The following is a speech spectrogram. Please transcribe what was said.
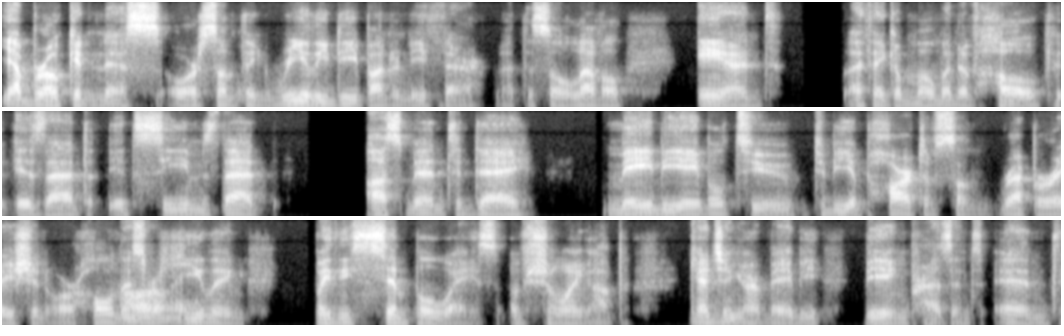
yeah, brokenness or something really deep underneath there at the soul level, and I think a moment of hope is that it seems that us men today may be able to to be a part of some reparation or wholeness or healing by these simple ways of showing up catching Mhm. our baby being present. And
